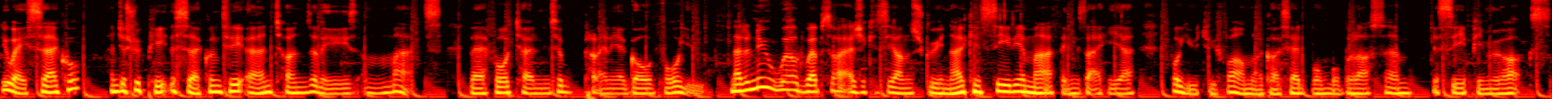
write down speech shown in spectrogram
do a circle, and just repeat the circle until you earn tons of these mats, therefore turning into plenty of gold for you. Now the New World website, as you can see on the screen now, you can see the amount of things that are here for you to farm. Like I said, Bumble Blossom, the Seeping Rocks,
